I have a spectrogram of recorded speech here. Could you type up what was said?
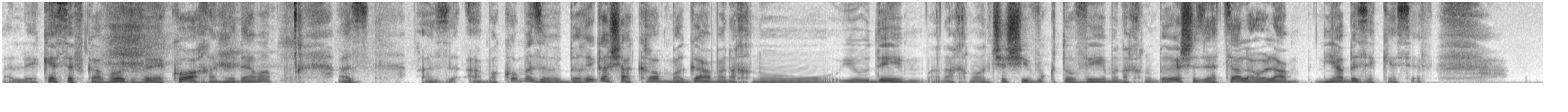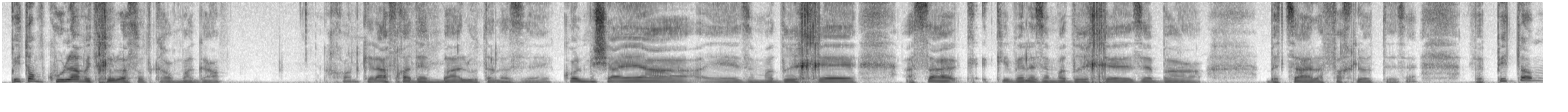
על אה, כסף, כבוד וכוח, אני יודע מה, אז, אז המקום הזה, וברגע שהקרב מגע, ואנחנו יהודים, אנחנו אנשי שיווק טובים, אנחנו, ברגע שזה יצא לעולם, נהיה בזה כסף, פתאום כולם התחילו לעשות קרב מגע. נכון? כי לאף אחד אין בעלות על הזה. כל מי שהיה אה, איזה מדריך, אה, עשה, קיבל איזה מדריך אה, זה בצה"ל, הפך להיות זה. ופתאום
